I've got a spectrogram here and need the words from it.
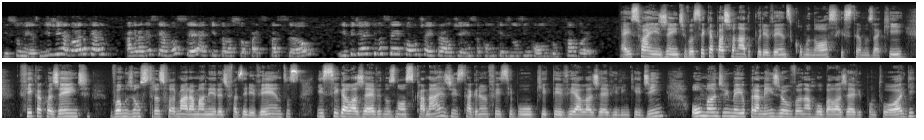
Isso mesmo. E Gi, agora eu quero agradecer a você aqui pela sua participação e pedir que você conte aí para a audiência como que eles nos encontram, por favor. É isso aí, gente. Você que é apaixonado por eventos como nós que estamos aqui, fica com a gente. Vamos juntos transformar a maneira de fazer eventos e siga a Lagev nos nossos canais de Instagram, Facebook, TV a Lagev e LinkedIn ou mande um e-mail para mim, giovana.lagev.org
